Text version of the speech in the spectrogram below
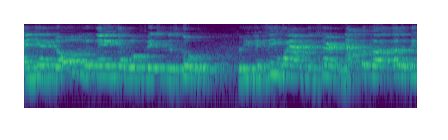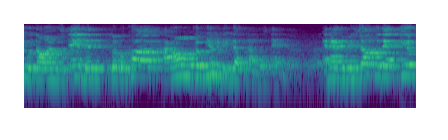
And yet those are the things that will fix the school. So you can see why I'm concerned, not because other people don't understand it, but because our own community doesn't understand it. And as a result of that, gives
